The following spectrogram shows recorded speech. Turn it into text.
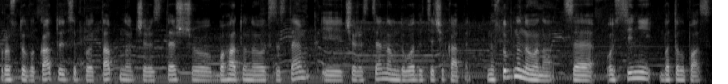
просто викатується поетапно через те, що багато нових систем, і через це нам доводиться чекати. Наступна новина це осінній Battle Pass.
